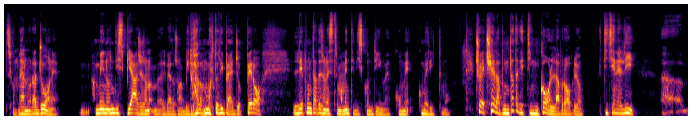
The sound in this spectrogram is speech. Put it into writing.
secondo me hanno ragione, a me non dispiace, sono, ripeto, sono abituato a molto di peggio, però le puntate sono estremamente discontinue come, come ritmo. Cioè c'è la puntata che ti incolla proprio, che ti tiene lì, uh,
